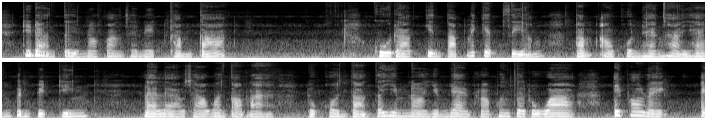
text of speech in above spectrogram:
ๆ ที่ด่านตื่นมาฟังชนิดขำกากคู่รักกินตับไม่เก็บเสียงทำเอาคนแห้งหายแห้งเป็นปิดทิ้ง และแล้วเช้าวันต่อมา ทุกคนต่างก็ยิ้มน้อยยิ้มใหญ่เพราะเพิ่งจะรู้ว่า ไอ้พ่อเล็ก ไอ้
